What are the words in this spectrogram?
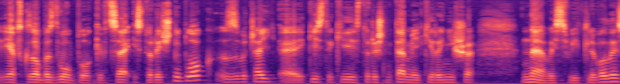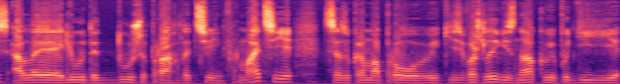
я б сказав, без двох блоків. Це історичний блок, зазвичай, е, якісь такі історичні теми, які раніше не висвітлювались, але люди дуже прагли цієї інформації. Це, зокрема, про якісь важливі знакові події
